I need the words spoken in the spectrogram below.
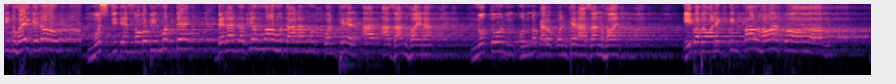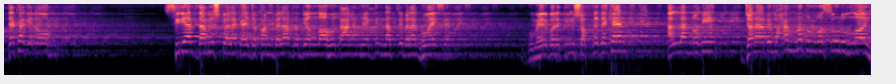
দিন হয়ে গেল মসজিদের নববীর মধ্যে বেলাল রাদিয়াল্লাহু তাআলার কণ্ঠের আর আজান হয় না। নতুন অন্য কারও কণ্ঠের আজান হয়। এইভাবে অনেক দিন পার হওয়ার পর দেখা গেল সিরিয়ার দামেস্ক এলাকায় যখন বেলাল রাদিয়াল্লাহু তাআলা একদিন রাত্রে বেলা ঘুমাইছেন ঘুমের ঘরে তিনি স্বপ্নে দেখেন আল্লাহর নবী জনাবে মুহাম্মদুর রাসূলুল্লাহ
